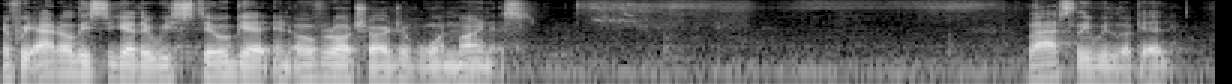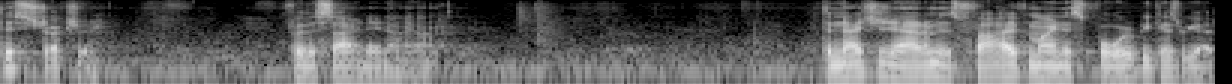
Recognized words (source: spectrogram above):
If we add all these together, we still get an overall charge of 1 minus. Lastly, we look at this structure for the cyanide ion. The nitrogen atom is 5 minus 4 because we got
